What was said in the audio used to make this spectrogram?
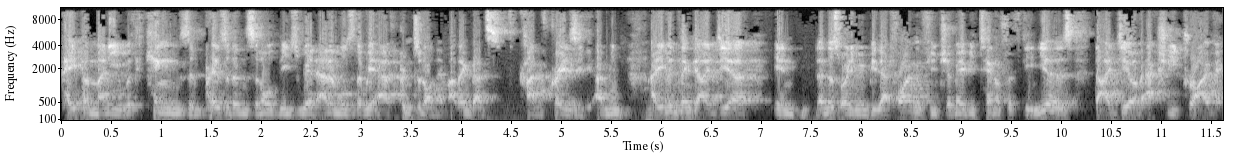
paper money with kings and presidents and all these weird animals that we have printed on them. I think that's kind of crazy. I mean. I even think the idea in, and this won't even be that far in the future, maybe 10 or 15 years, the idea of actually driving,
